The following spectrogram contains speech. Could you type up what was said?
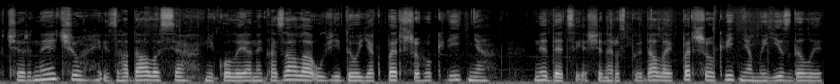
в Чернечу і згадалося, ніколи я не казала у відео, як 1 квітня, ніде це я ще не розповідала, як 1 квітня ми їздили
